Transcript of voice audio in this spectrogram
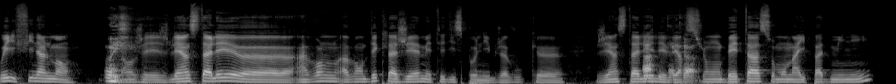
Oui, finalement. Oui. je l'ai installé euh, avant, avant, dès que la GM était disponible. J'avoue que j'ai installé ah, les versions bêta sur mon iPad mini,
